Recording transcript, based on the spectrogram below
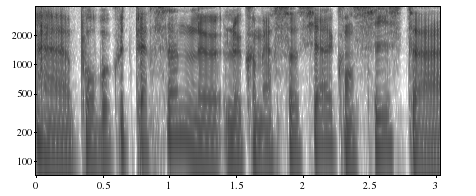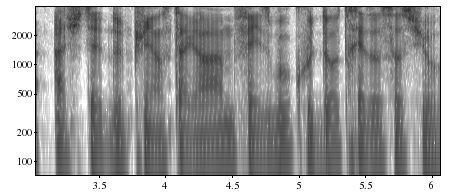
euh, pour beaucoup de personnes, le, le, commerce social consiste à acheter depuis Instagram, Facebook ou d'autres réseaux sociaux.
